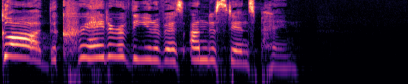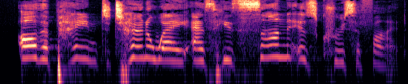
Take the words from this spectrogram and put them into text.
God, the creator of the universe, understands pain. Oh, the pain to turn away as his son is crucified.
